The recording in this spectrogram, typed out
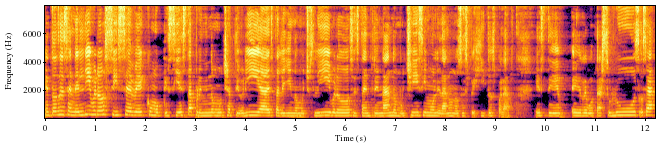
Entonces en el libro sí se ve como que sí está aprendiendo mucha teoría, está leyendo muchos libros, está entrenando muchísimo, le dan unos espejitos para este eh, rebotar su luz, o sea,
